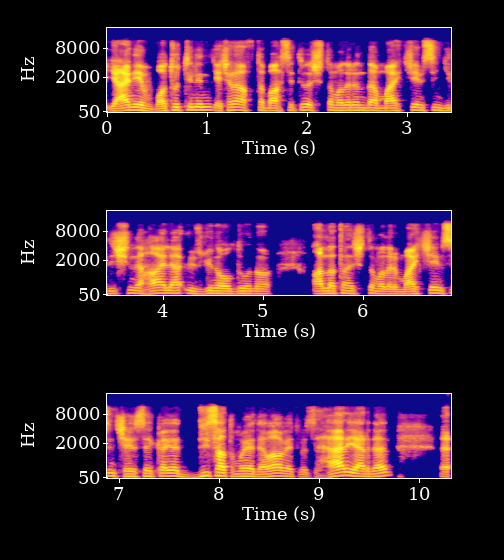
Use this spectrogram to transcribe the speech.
yani Vatuti'nin geçen hafta bahsettiğim açıklamalarında Mike James'in gidişinde hala üzgün olduğunu anlatan açıklamaları, Mike James'in CSK'ya dis atmaya devam etmesi, her yerden e,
